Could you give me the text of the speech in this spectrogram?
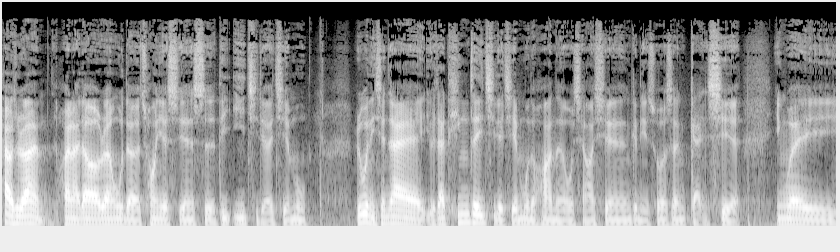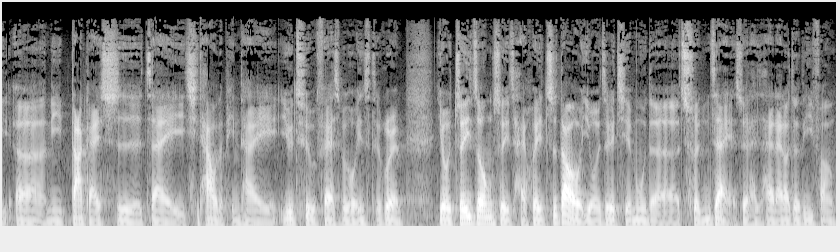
嗨，我是 Ryan，欢迎来到 Run 物的创业实验室第一集的节目。如果你现在有在听这一集的节目的话呢，我想要先跟你说声感谢，因为呃，你大概是在其他我的平台 YouTube、Facebook 或 Instagram 有追踪，所以才会知道有这个节目的存在，所以才才来到这个地方。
